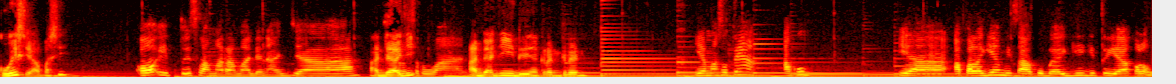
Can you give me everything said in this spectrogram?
Kuis ya apa sih? Oh itu selama Ramadan aja. Ada aja? Seruan ada aja idenya keren-keren. Ya maksudnya aku ya apalagi yang bisa aku bagi gitu ya. Kalau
